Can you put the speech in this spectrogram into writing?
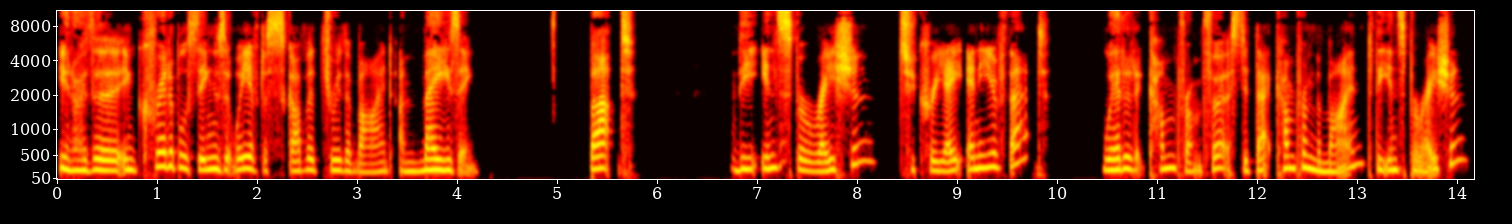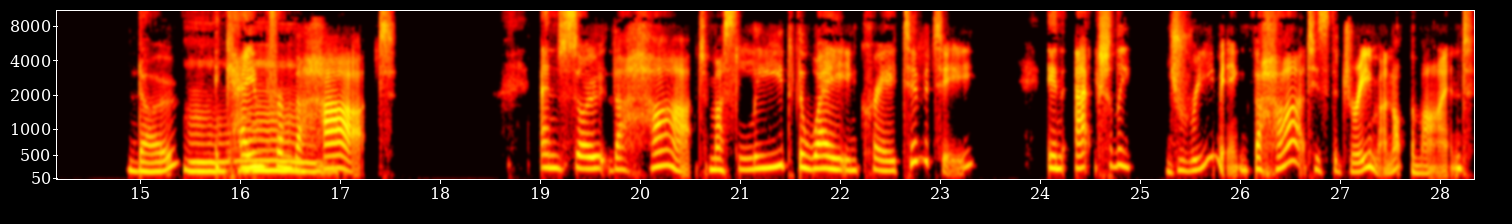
you know, the incredible things that we have discovered through the mind, amazing. But the inspiration to create any of that, where did it come from first? Did that come from the mind, the inspiration? No, mm. it came from the mm. heart. And so the heart must lead the way in creativity in actually dreaming. The heart is the dreamer, not the mind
